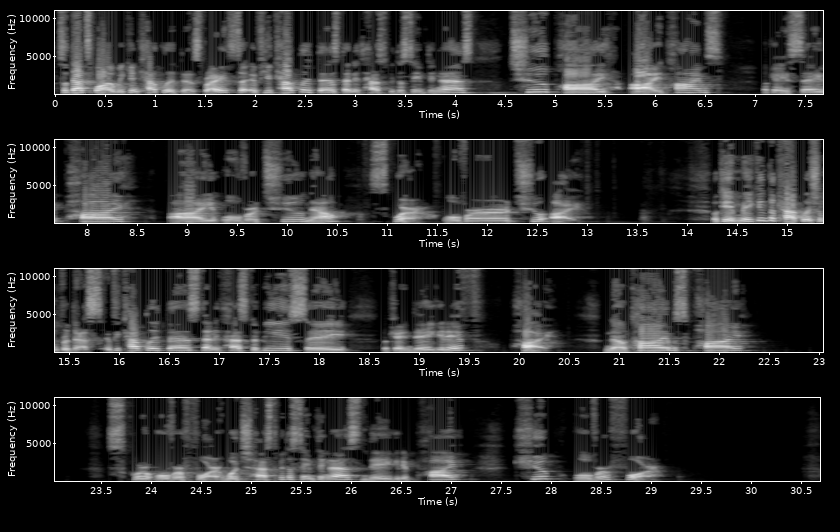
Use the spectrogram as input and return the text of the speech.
So that's why we can calculate this, right? So if you calculate this, then it has to be the same thing as 2 pi i times, okay, say pi i over 2 now, square over 2i. Okay, making the calculation for this. If you calculate this, then it has to be, say, okay, negative pi. Now times pi square over 4, which has to be the same thing as negative pi cube over 4.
